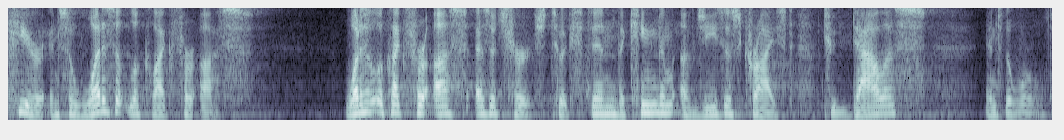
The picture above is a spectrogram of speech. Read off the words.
here. And so, what does it look like for us? What does it look like for us as a church to extend the kingdom of Jesus Christ to Dallas and to the world?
